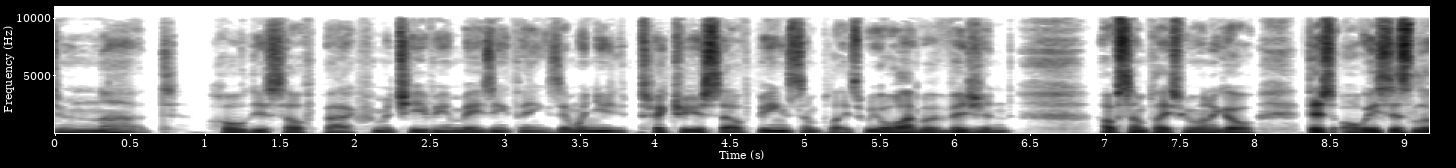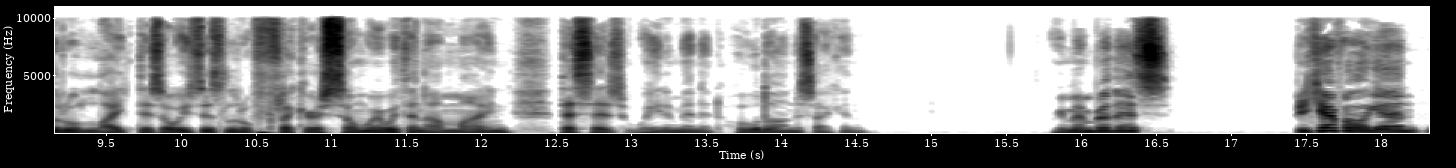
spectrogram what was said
do not hold yourself back from achieving amazing things. And when you picture yourself being someplace, we all have a vision of someplace we want to go. There's always this little light, there's always this little flicker somewhere within our mind that says, wait a minute, hold on a second. Remember this? Be careful again.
